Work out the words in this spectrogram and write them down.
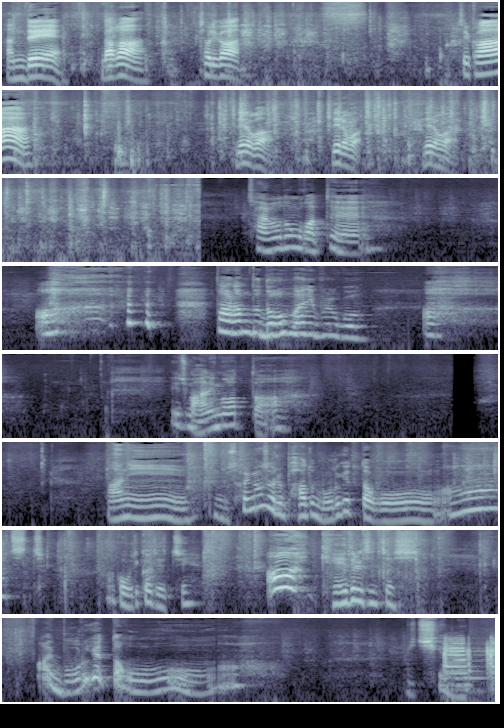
안 돼. 나가. 저리 가. 저리 가. 내려가. 내려가. 내려가. 잘못 온 것 같아. 아, 바람도 너무 많이 불고. 아, 이게 좀 아닌 것 같다. 아니, 설명서를 봐도 모르겠다고. 아, 진짜. 아까 어디까지 했지? 아, 이 개들 진짜, 씨. 아니, 모르겠다고. 아, 미치겠네.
